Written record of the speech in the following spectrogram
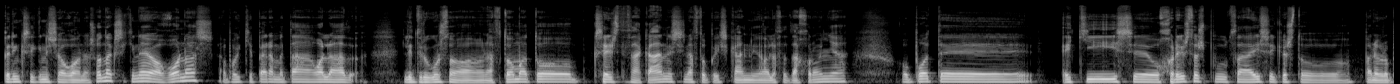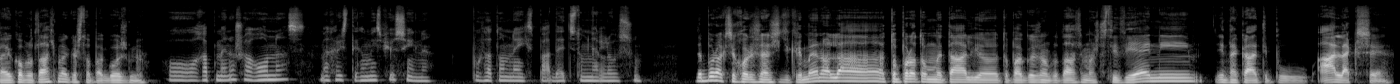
πριν ξεκινήσει ο αγώνας. Όταν ξεκινάει ο αγώνας, από εκεί και πέρα μετά όλα λειτουργούν στον αυτόματο, ξέρεις τι θα κάνεις, είναι αυτό που έχεις κάνει όλα αυτά τα χρόνια. Οπότε εκεί είσαι ο Χρήστος που θα είσαι και στο Πανευρωπαϊκό Πρωτάθλημα και στο Παγκόσμιο. Ο αγαπημένος αγώνας μέχρι στιγμής ποιος είναι, που θα τον έχεις πάντα έτσι στο μυαλό σου; Δεν μπορώ να ξεχωρίσω ένα συγκεκριμένο, αλλά το πρώτο μου μετάλλιο, το Παγκόσμιο Πρωτάθλημα στη Βιέννη, ήταν κάτι που άλλαξε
